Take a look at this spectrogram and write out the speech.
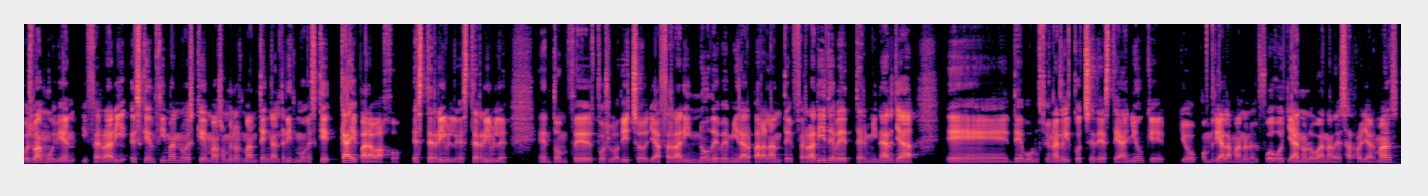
pues va muy bien. Y Ferrari es que encima no es que más o menos mantenga el ritmo, es que cae para abajo. Es terrible, es terrible. Entonces, pues lo dicho, ya Ferrari no debe mirar para adelante. Ferrari debe terminar ya eh, de evolucionar el coche de este año, que yo pondría la mano en el fuego, ya no lo van a desarrollar más.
